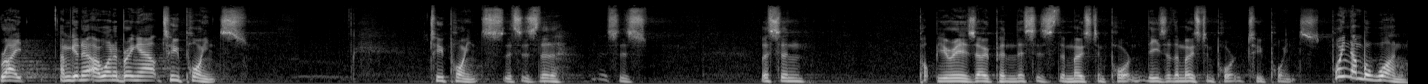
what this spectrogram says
right, I'm gonna, I want to bring out two points. Two points. This is the, this is, listen, pop your ears open. This is the most important, these are the most important two points. Point number one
